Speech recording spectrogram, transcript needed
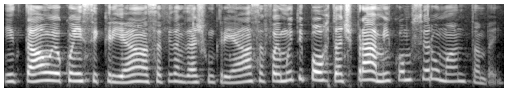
Então, eu conheci criança, fiz amizade com criança, foi muito importante para mim como ser humano também.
